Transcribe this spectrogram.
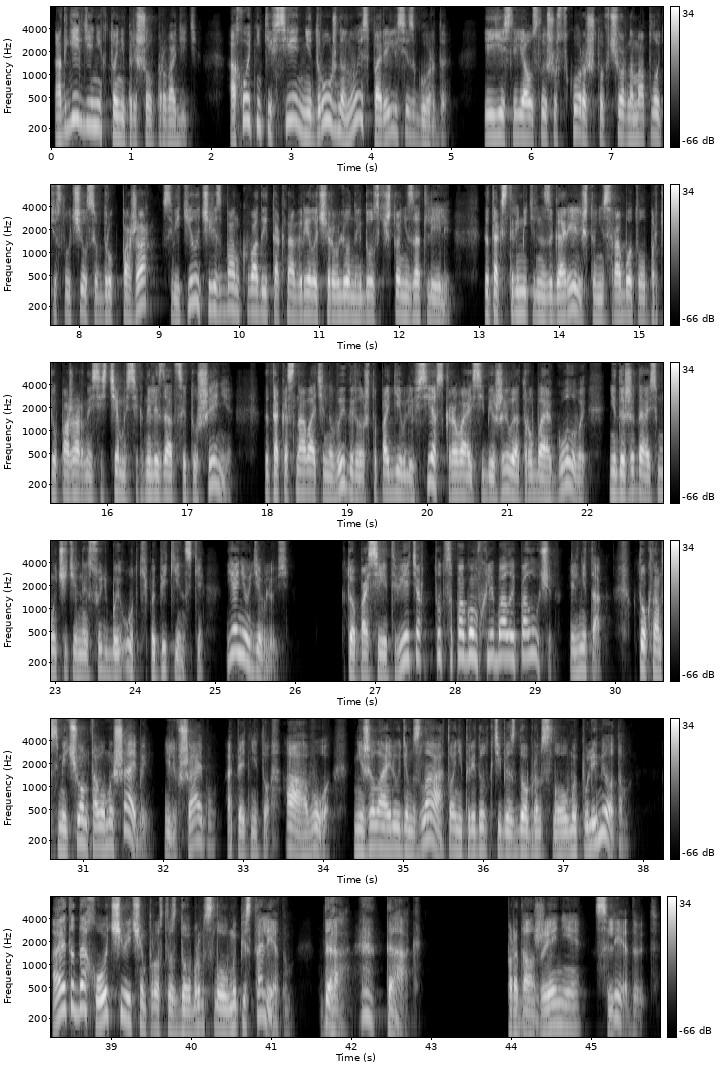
От гильдии никто не пришел проводить. Охотники все недружно, но испарились из города. И если я услышу скоро, что в черном оплоте случился вдруг пожар, светило через банку воды так нагрело червленые доски, что они затлели, да так стремительно загорели, что не сработала противопожарная система сигнализации тушения, да так основательно выгорело, что погибли все, вскрывая себе жилы и отрубая головы, не дожидаясь мучительной судьбы утки по-пекински, я не удивлюсь. Кто посеет ветер, тот сапогом в хлебало и получит. Или не так? Кто к нам с мечом, того мы шайбой. Или в шайбу. Опять не то. А, во. Не желая людям зла, а то они придут к тебе с добрым словом и пулеметом. А это доходчивее, чем просто с добрым словом и пистолетом. Да, так. Продолжение следует.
